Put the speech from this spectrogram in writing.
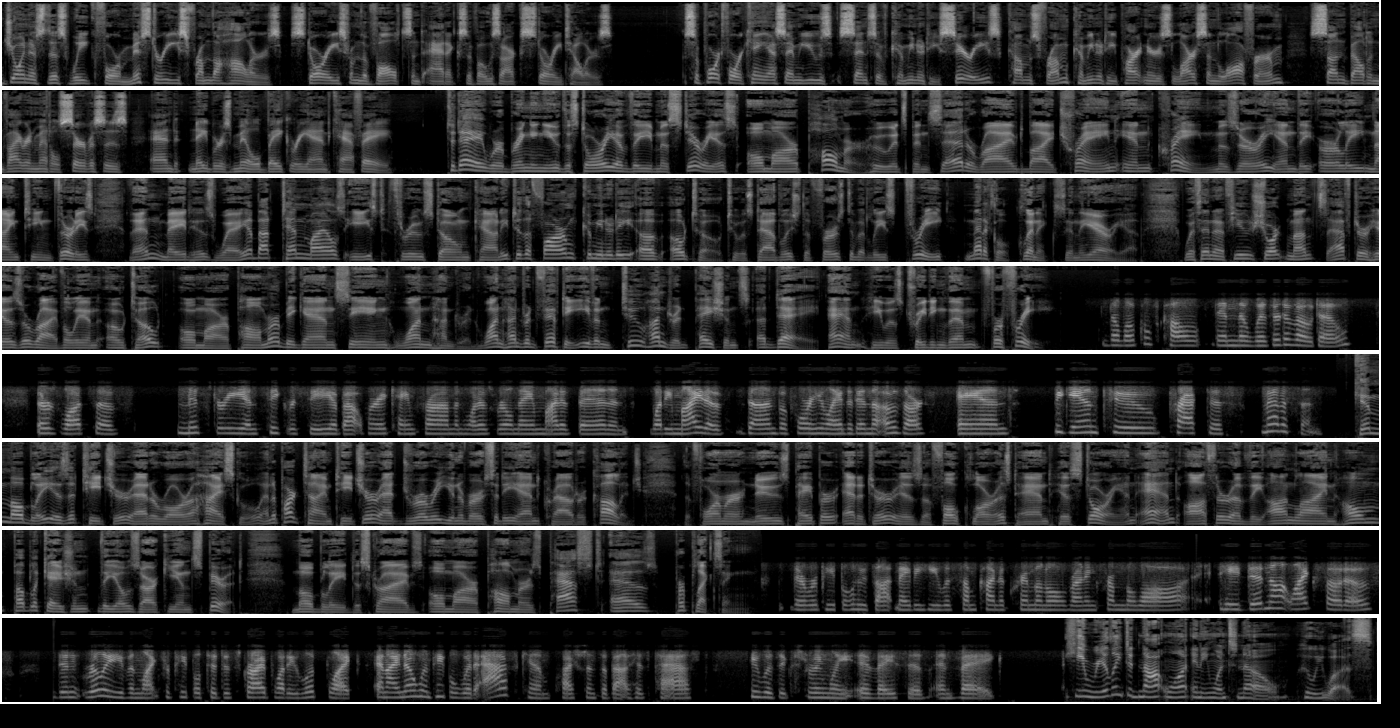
Join us this week for Mysteries from the Hollers, stories from the vaults and attics of Ozark's storytellers. Support for KSMU's Sense of Community series comes from community partners Larson Law Firm, Sunbelt Environmental Services, and Neighbors Mill Bakery and Cafe. Today, we're bringing you the story of the mysterious Omar Palmer, who, it's been said, arrived by train in Crane, Missouri in the early 1930s, then made his way about 10 miles east through Stone County to the farm community of Otoe to establish the first of at least three medical clinics in the area. Within a few short months after his arrival in Otoe, Omar Palmer began seeing 100, 150, even 200 patients a day, and he was treating them for free. The locals call them the Wizard of Otoe. There's lots of mystery and secrecy about where he came from and what his real name might have been and what he might have done before he landed in the Ozarks and began to practice medicine. Kim Mobley is a teacher at Aurora High School and a part time teacher at Drury University and Crowder College. The former newspaper editor is a folklorist and historian and author of the online home publication The Ozarkian Spirit. Mobley describes Omar Palmer's past as perplexing. There were people who thought maybe he was some kind of criminal running from the law. He did not like photos didn't really even like for people to describe what he looked like. And I know when people would ask him questions about his past, he was extremely evasive and vague. He really did not want anyone to know who he was.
